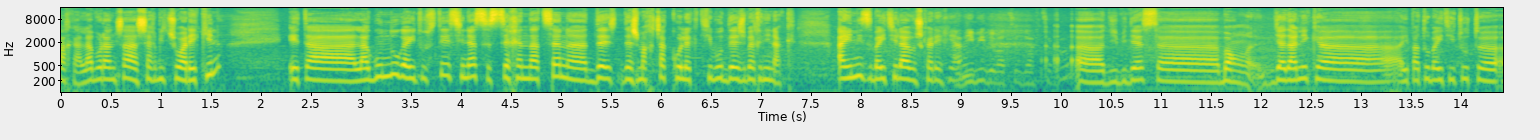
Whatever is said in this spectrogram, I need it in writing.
parka, laborantza zerbitzuarekin, eta lagundu gaituzte zinez zerrendatzen uh, desmartxak kolektibo desberdinak. Hainiz baitila Euskal Herrian. Adibide bat uh, Adibidez, uh, bon, diadanik uh, aipatu baititut uh,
